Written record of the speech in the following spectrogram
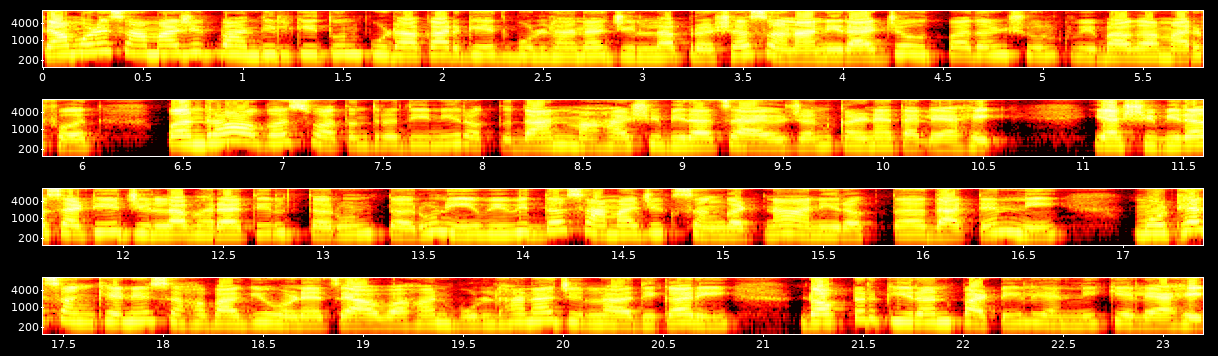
त्यामुळे सामाजिक बांधिलकीतून पुढाकार घेत बुलढाणा जिल्हा प्रशासन आणि राज्य उत्पादन शुल्क विभागामार्फत पंधरा ऑगस्ट स्वातंत्र्यदिनी रक्तदान महाशिबिराचे आयोजन करण्यात आले आहे. या शिबिरासाठी जिल्हाभरातील तरुण तरुणी विविध सामाजिक संघटना आणि रक्तदात्यांनी मोठ्या संख्येने सहभागी होण्याचे आवाहन बुलढाणा जिल्हाधिकारी डॉक्टर किरण पाटील यांनी केले आहे.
